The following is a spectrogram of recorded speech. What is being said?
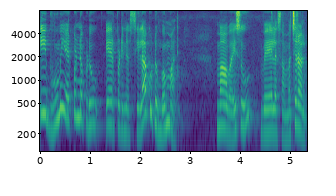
ఈ భూమి ఏర్పడినప్పుడు ఏర్పడిన శిలా కుటుంబం మాది. మా వయసు వేల సంవత్సరాలు.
